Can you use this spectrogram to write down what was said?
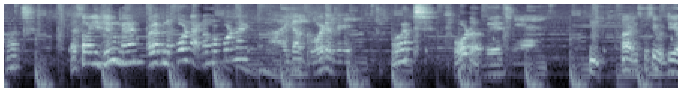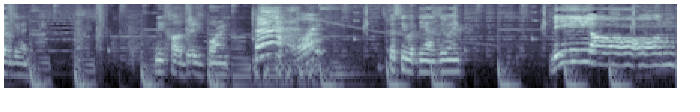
What? That's all you do, man. What happened to Fortnite? No more Fortnite? I got bored of it. What? Bored of it. Yeah. Hmm. Alright, let's go see what Deion's doing. I think Call of Duty's boring. Ah! What? Let's go see what Deion's doing. Deion!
